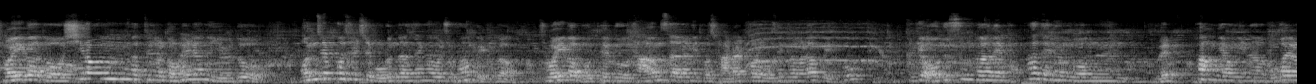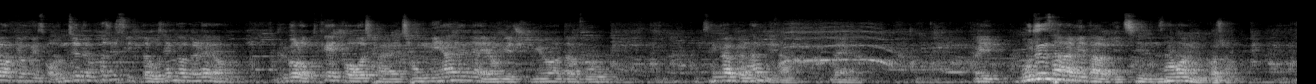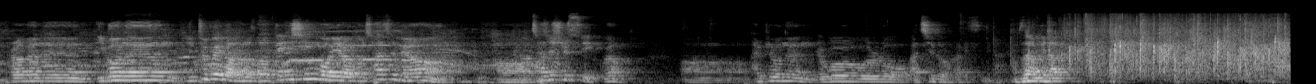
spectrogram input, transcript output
저희가 더 실험 같은 걸 더 하려는 이유도 언제 퍼질지 모른다는 생각을 좀 하고 있고요. 저희가 못해도 다음 사람이 더 잘할 거라고 생각을 하고 있고 그게 어느 순간에 폭파되는 거는 웹 환경이나 모바일 환경에서 언제든 퍼질 수 있다고 생각을 해요. 그걸 어떻게 더 잘 정리하느냐 이런 게 중요하다고 생각을 합니다. 네. 거의 모든 사람이 다 미친 상황인 거죠. 그러면은 이거는 유튜브에 가셔서 댄싱 거이라고 찾으면 어, 찾으실 수 있고요. 어, 발표는 이걸로 마치도록 하겠습니다. 감사합니다.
